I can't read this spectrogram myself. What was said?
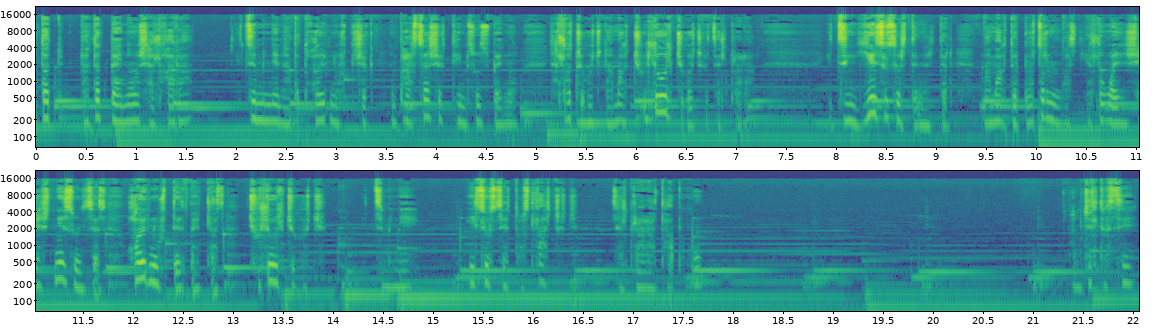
Надад надад байна уу шалгаараа. Эзэн минь надад хоёр нүрт шиг парса шиг тийм сүнс байна уу? Шалгаж өгөөч намайг чөлөөлж өгөөч гэж залбираараа. Эзэн Есүс Христосийн нэрээр намайг тэр бузар мугаас ялангуяа шашны сүнсээс хоёр нүртэй байдлаас чөлөөлж өгөөч. Эзэн минь Иесусээ туслаач гэж залбираараа та бүхэн. Амжилт хүсье.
